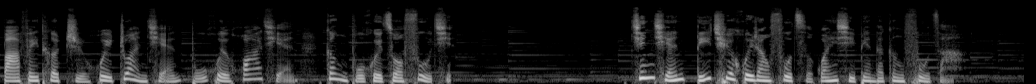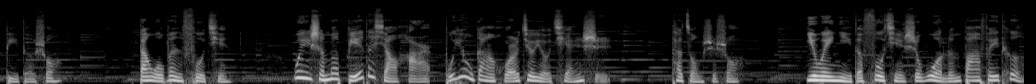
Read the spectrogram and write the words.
巴菲特只会赚钱，不会花钱，更不会做父亲。金钱的确会让父子关系变得更复杂。彼得说：“当我问父亲为什么别的小孩不用干活就有钱时，他总是说：‘因为你的父亲是沃伦·巴菲特。’”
